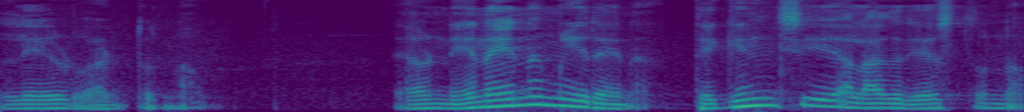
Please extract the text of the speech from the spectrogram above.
లేడు అంటున్నావు నేనైనా మీరైనా తెగించి అలాగ చేస్తున్నాం.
